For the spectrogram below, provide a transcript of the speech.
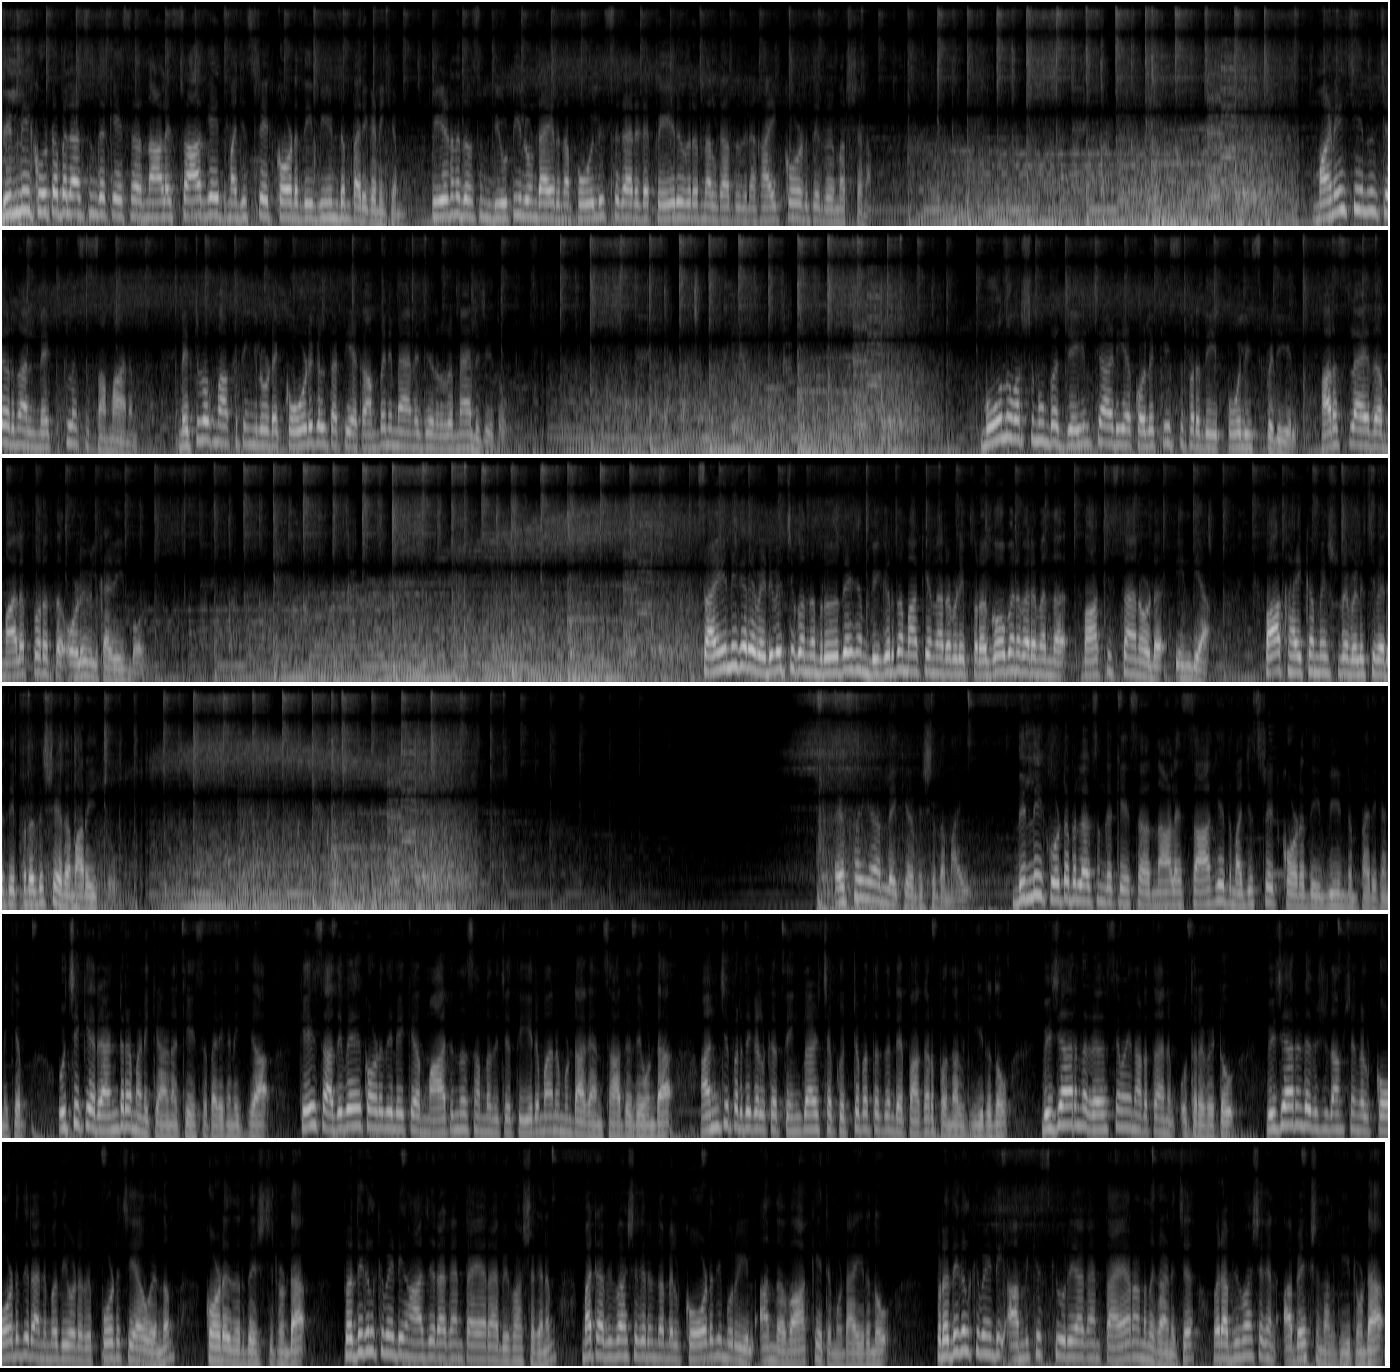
Delhi കൂട്ടബലാത്സംഗ case നാളെ സാഗേദ് magistrate കോടതി വീണ്ടും പരിഗണിക്കും. പീഡന ദിവസം ഡ്യൂട്ടിയിലുണ്ടായിരുന്ന പോലീസുകാരുടെ പേരുവിവരം നൽകാത്തതിന് ഹൈക്കോടതി വിമർശനം. മണി ചെയിനിൽ ചേർന്നാൽ നെക്ലസ് സമാനം നെറ്റ്വർക്ക് മാർക്കറ്റിംഗിലൂടെ കോടികൾ തട്ടിയ കമ്പനി മാനേജർ റിമാൻഡ് ചെയ്തു. മൂന്ന് വർഷം മുമ്പ് ജയിൽ ചാടിയ കൊലക്കേസ് പ്രതി പോലീസ് പിടിയിൽ. അറസ്റ്റിലായത് മലപ്പുറത്ത് ഒളിവിൽ കഴിയുമ്പോൾ. സൈനികരെ വെടിവെച്ചു കൊന്ന് മൃതദേഹം വികൃതമാക്കിയ നടപടി പ്രകോപനപരമെന്ന് പാകിസ്ഥാനോട് ഇന്ത്യ. പാക് ഹൈക്കമ്മീഷണറെ വിളിച്ചു വരുത്തി പ്രതിഷേധം അറിയിച്ചു. എഫ്ഐആറിലേക്ക് വിശദമായി. ദില്ലി കൂട്ടബലാത്സംഗ കേസ് നാളെ സാകേത് മജിസ്ട്രേറ്റ് കോടതി വീണ്ടും പരിഗണിക്കും. ഉച്ചയ്ക്ക് രണ്ടര മണിക്കാണ് കേസ് പരിഗണിക്കുക. കേസ് അതിവേഗ കോടതിയിലേക്ക് മാറ്റുന്നത് സംബന്ധിച്ച് തീരുമാനമുണ്ടാകാൻ സാധ്യതയുണ്ട്. അഞ്ച് പ്രതികൾക്ക് തിങ്കളാഴ്ച കുറ്റപത്രത്തിന്റെ പകർപ്പ് നൽകിയിരുന്നു. വിചാരണ രഹസ്യമായി നടത്താനും ഉത്തരവിട്ടു. വിചാരണയുടെ വിശദാംശങ്ങൾ കോടതിയുടെ അനുമതിയോടെ റിപ്പോർട്ട് ചെയ്യാവൂവെന്നും കോടതി നിർദ്ദേശിച്ചിട്ടുണ്ട്. പ്രതികൾക്ക് വേണ്ടി ഹാജരാകാൻ തയ്യാറായ അഭിഭാഷകനും മറ്റ് അഭിഭാഷകരും തമ്മിൽ കോടതി മുറിയിൽ അന്ന് വാക്കേറ്റമുണ്ടായിരുന്നു. പ്രതികൾക്ക് വേണ്ടി അമിക്കസ് ക്യൂറിയാകാൻ തയ്യാറാണെന്ന് കാണിച്ച് ഒരു അഭിഭാഷകൻ അപേക്ഷ നൽകിയിട്ടുണ്ട്.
